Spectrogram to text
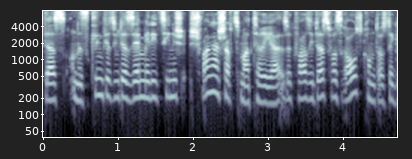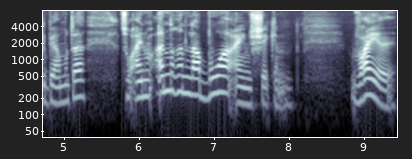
das, und es klingt jetzt wieder sehr medizinisch, Schwangerschaftsmaterial, also quasi das, was rauskommt aus der Gebärmutter, zu einem anderen Labor einschicken. Weil,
